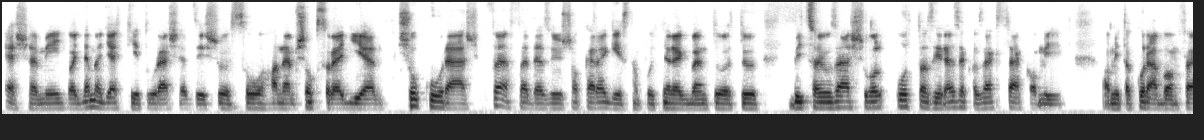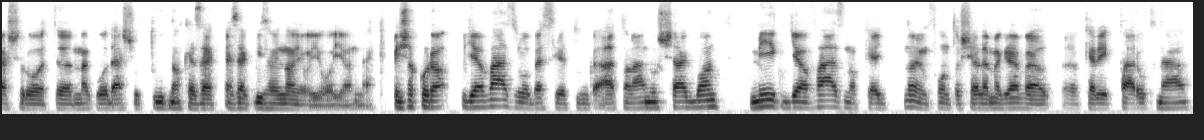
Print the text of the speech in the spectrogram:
esemény, vagy nem egy egy-két órás edzésről szól, hanem sokszor egy ilyen sok órás, felfedezős, akár egész napot nyerekben töltő bicajozásról. Ott azért ezek az extrák, amit, amit a korábban felsorolt megoldások tudnak, ezek, ezek bizony nagyon jól jönnek. És akkor a, ugye a vázról beszéltünk általánosságban, még ugye a váznak egy nagyon fontos eleme gravel kerékpároknál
